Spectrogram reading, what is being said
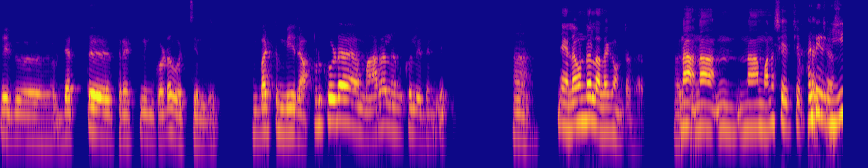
మీకు డెత్ థ్రెట్నింగ్ కూడా వచ్చింది. బట్ మీరు అప్పుడు కూడా మారాలనుకోలేదండి? నేను ఎలా ఉండాలో అలాగే ఉంటా సార్. నా నా నా మనసు అంటే. ఈ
